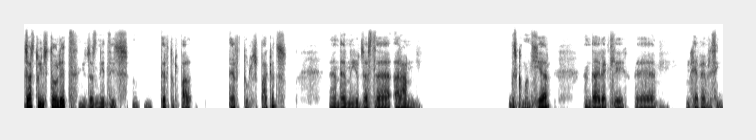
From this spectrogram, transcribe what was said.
just to install it, you just need this DevTools, DevTools package, and then you just uh, run this command here, and directly uh, you have everything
